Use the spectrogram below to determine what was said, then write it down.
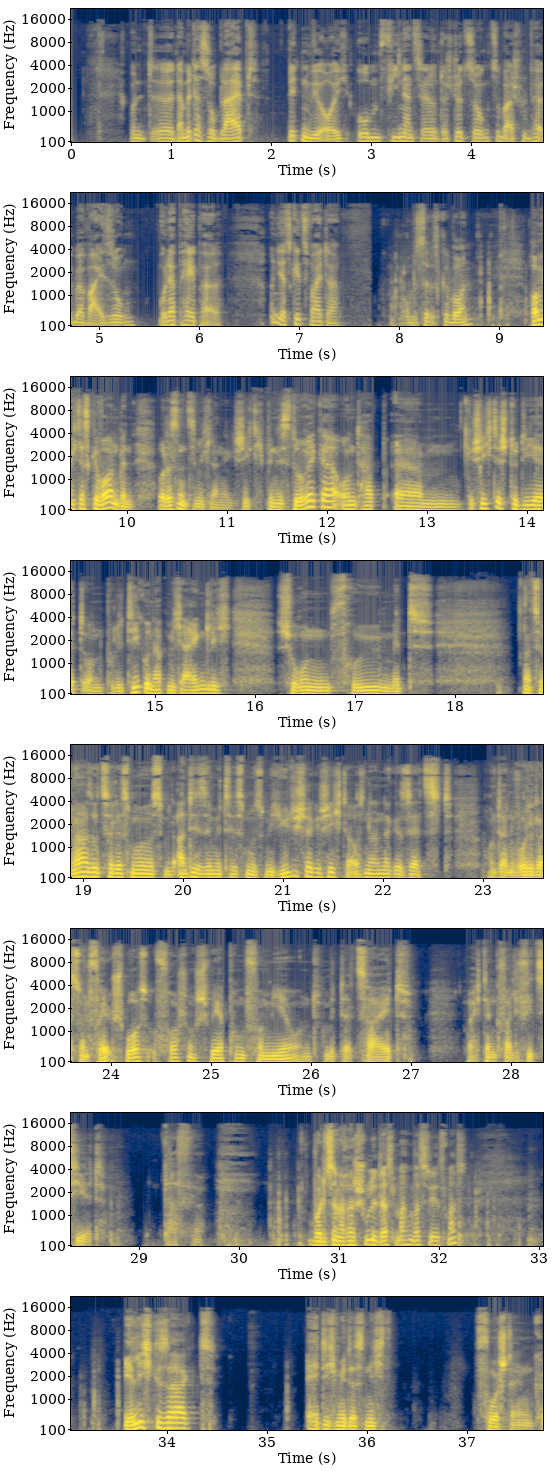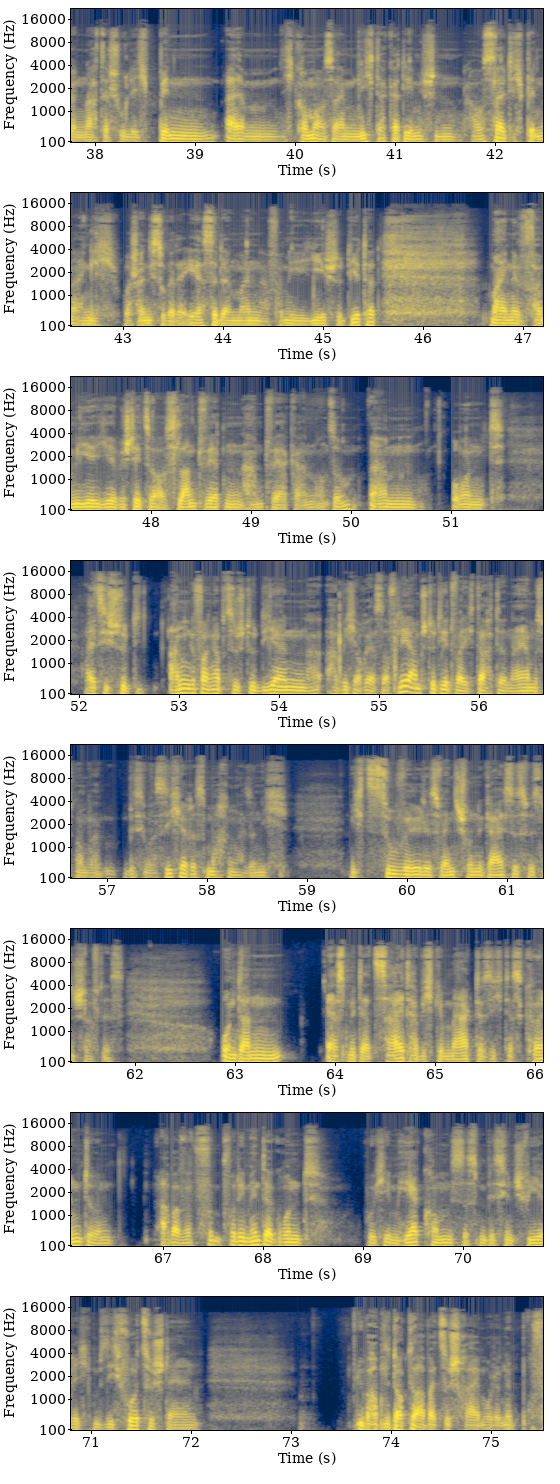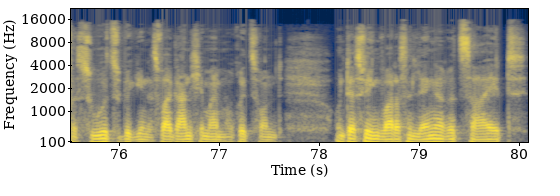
Und äh, damit das so bleibt, bitten wir euch um finanzielle Unterstützung, zum Beispiel per Überweisung oder PayPal. Und jetzt geht's weiter. Warum bist du das geworden? Warum ich das geworden bin? Oh, das ist eine ziemlich lange Geschichte. Ich bin Historiker und habe ähm, Geschichte studiert und Politik und habe mich eigentlich schon früh mit Nationalsozialismus, mit Antisemitismus, mit jüdischer Geschichte auseinandergesetzt. Und dann wurde das so ein Forschungsschwerpunkt von mir und mit der Zeit war ich dann qualifiziert dafür. Wolltest du nach der Schule das machen, was du jetzt machst? Ehrlich gesagt, hätte ich mir das nicht vorstellen können nach der Schule. Ich bin, ähm, ich komme aus einem nicht akademischen Haushalt. Ich bin eigentlich wahrscheinlich sogar der Erste, der in meiner Familie je studiert hat. Meine Familie besteht so aus Landwirten, Handwerkern und so. Ähm, und als ich angefangen habe zu studieren, habe ich auch erst auf Lehramt studiert, weil ich dachte, naja, muss man ein bisschen was Sicheres machen, also nicht nichts zu wildes, wenn es schon eine Geisteswissenschaft ist. Und dann erst mit der Zeit habe ich gemerkt, dass ich das könnte und aber vor dem Hintergrund, wo ich eben herkomme, ist das ein bisschen schwierig, sich vorzustellen, überhaupt eine Doktorarbeit zu schreiben oder eine Professur zu begehen. Das war gar nicht in meinem Horizont. Und deswegen war das eine längere Zeit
